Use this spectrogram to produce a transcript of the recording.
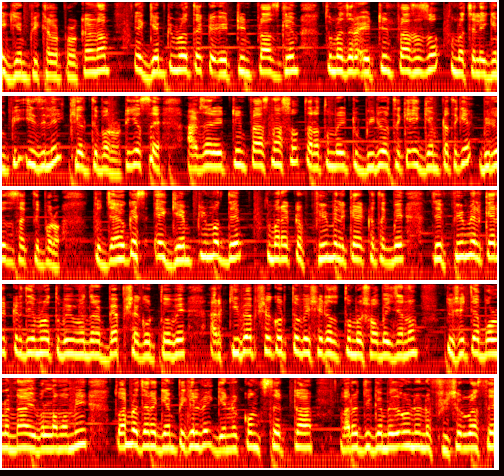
এই গেমটি খেলার পর। কেননা এই গেমটি মূলত একটা এইটিন প্লাস গেম তোমরা যারা এইটিন প্লাস আছো, তোমরা চাইলে এই গেমটি ইজিলি খেলতে পারো, ঠিক আছে? আর যারা এইটিন প্লাস না আসো তারা তোমরা একটু ভিডিও থেকে, এই গেমটা থেকে বিরত থাকতে পারো। তো যাই হোক এই গেমটির মধ্যে তোমার একটা ফিমেল ক্যারেক্টার থাকবে। যে ফিমেল ক্যারেক্টার দিয়ে মূলত বিভিন্ন ধরনের ব্যবসা করতে হবে। আর কি ব্যবসা করতে হবে সেটা তো তোমরা সবাই জানো। তো সেটা বললে না বললাম আমি। তো আমরা যারা গেমটি খেলবে গেমের কনসেপ্টটা আরও যে গেমের অন্যান্য ফিচারগুলো আছে,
